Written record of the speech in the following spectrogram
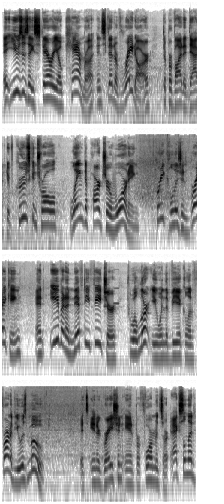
It uses a stereo camera instead of radar to provide adaptive cruise control, lane departure warning, pre collision braking, and even a nifty feature to alert you when the vehicle in front of you is moved. Its integration and performance are excellent,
